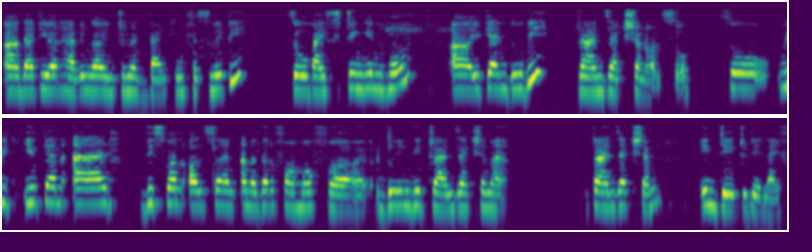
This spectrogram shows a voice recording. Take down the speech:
uh, that you are having a internet banking facility. So by sitting in home, uh, you can do the transaction also. So we, you can add this one also and another form of uh, doing the transaction uh, transaction in day-to-day -day life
